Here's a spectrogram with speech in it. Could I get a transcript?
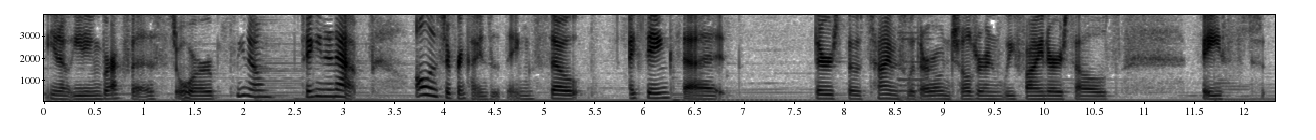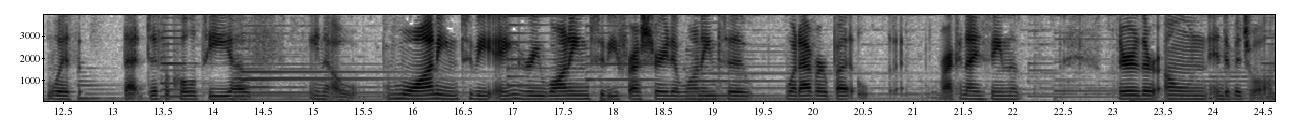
you know, eating breakfast or, you know, taking a nap, all those different kinds of things. So I think that there's those times with our own children we find ourselves faced with that difficulty of, you know, wanting to be angry, wanting to be frustrated, wanting to whatever, but recognizing that they're their own individual.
